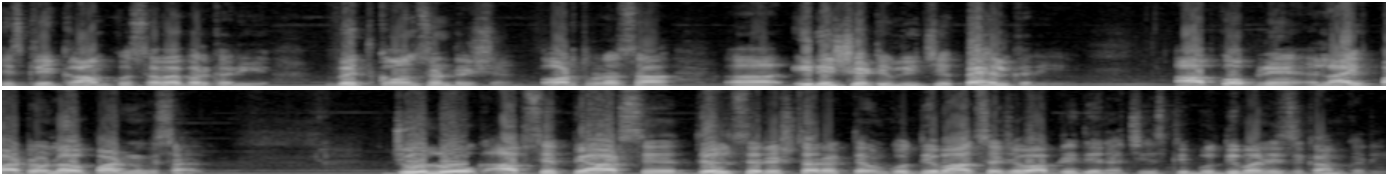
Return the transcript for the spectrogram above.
इसलिए काम को समय पर करिए। विथ कॉन्सेंट्रेशन और थोड़ा सा इनिशिएटिव लीजिए, पहल करिए। आपको अपने लाइफ पार्टनर लव पार्टनर के साथ जो लोग आपसे प्यार से, दिल से रिश्ता रखते हैं, उनको दिमाग से जवाब नहीं देना चाहिए। इसलिए बुद्धिमानी से काम करिए।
